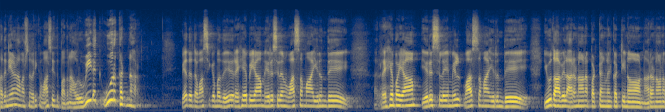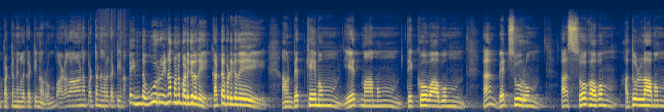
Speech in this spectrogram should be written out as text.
பதினேழாம் வருஷம் வரைக்கும் வாசித்து பார்த்தனா அவர் வீடை ஊரை கட்டினார். வேதத்தை வாசிக்கும் போது ரெஹேபியாம் எருசலேம் வாசமாக இருந்து ரெஹபயாம் எருசலேமில் வாசமா இருந்து யூதாவில் அரணான பட்டணங்களை கட்டினான். அரணான பட்டணங்களை கட்டினான். ரொம்ப அழகான பட்டணங்களை கட்டினான். இந்த ஊர் என்ன பண்ணப்படுகிறது? கட்டப்படுகிறது. அவன் பெத்கேமும் ஏத்மாமும் தெக்கோவாவும் பெட்சூரும் அஹ், சோகாவும் அதுல்லாமும்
